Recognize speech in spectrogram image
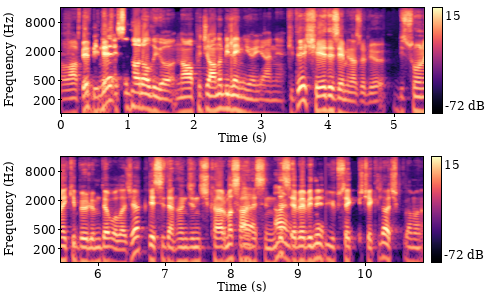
Artık Ve bir de- nefesi daralıyor. Ne yapacağını bilemiyor yani. Bir de şeye de zemin hazırlıyor. Bir sonraki bölümde olacak. Jesse'den hıncını çıkarma sahnesinde aynen. sebebini yüksek bir şekilde açıklama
